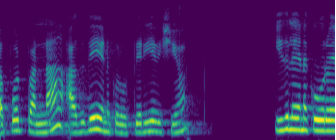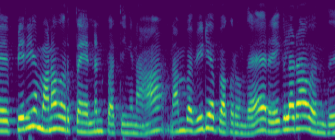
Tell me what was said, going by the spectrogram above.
சப்போர்ட் பண்ணால் அதுவே எனக்கு ஒரு பெரிய விஷயம். இதில் எனக்கு ஒரு பெரிய மன வருத்தம் என்னன்னு பார்த்தீங்கன்னா நம்ம வீடியோ பார்க்குறவங்க ரெகுலராக வந்து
